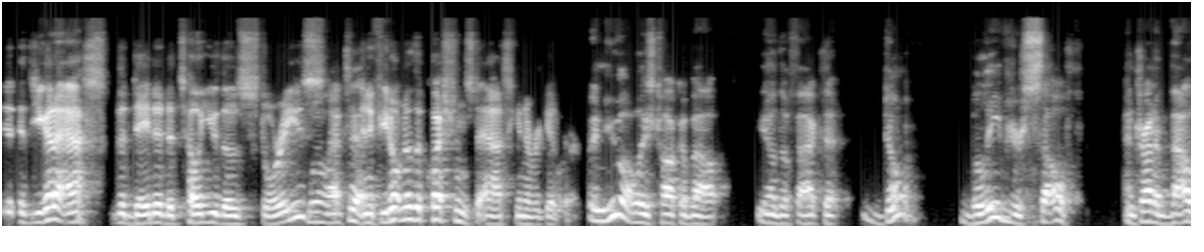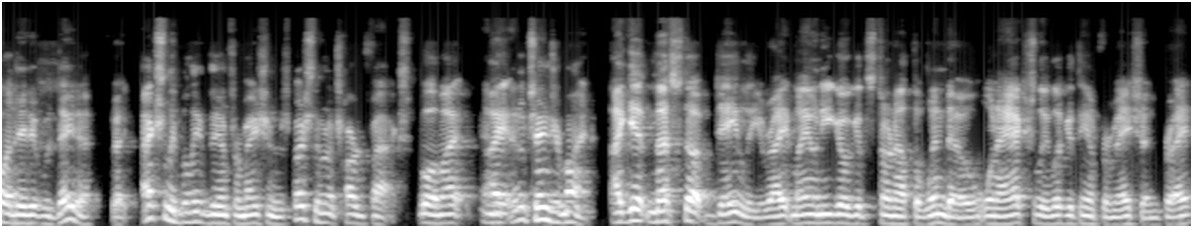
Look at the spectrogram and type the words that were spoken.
yeah. it, you got to ask the data to tell you those stories. Well, that's it. And if you don't know the questions to ask, you never get there. And you always talk about you know the fact that don't believe yourself and try to validate it with data. Right. Actually, believe the information, especially when it's hard facts. Well, my and I, it'll change your mind. I get messed up daily, right? My own ego gets thrown out the window when I actually look at the information, right?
